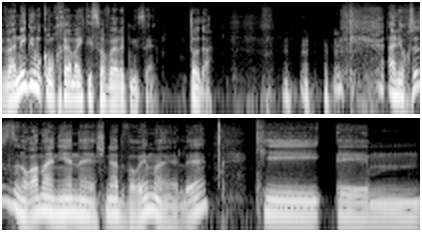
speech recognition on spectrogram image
ואני במקומכם הייתי סובלת מזה. תודה. אני חושב שזה נורא מעניין, אה, שני הדברים האלה, כי אמ,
